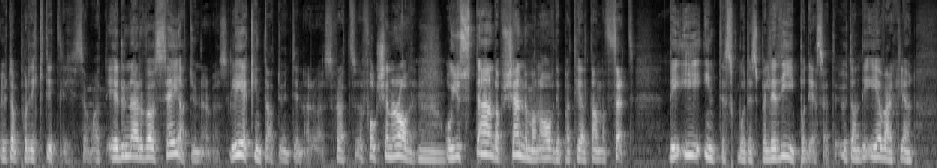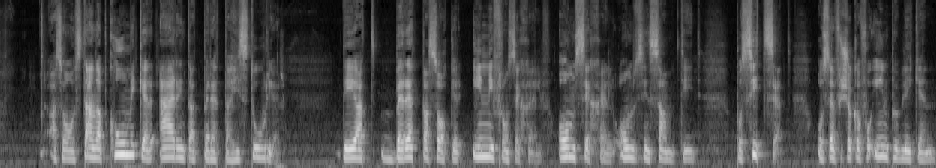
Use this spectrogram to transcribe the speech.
utan på riktigt. Liksom. Att är du nervös, säg att du är nervös. Lek inte att du inte är nervös. För att folk känner av det. Mm. Och just stand-up känner man av det på ett helt annat sätt. Det är inte skådespeleri på det sättet, utan det är verkligen... Alltså, stand-up komiker är inte att berätta historier. Det är att berätta saker inifrån sig själv, om sig själv, om sin samtid, på sitt sätt. Och sen försöka få in publiken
